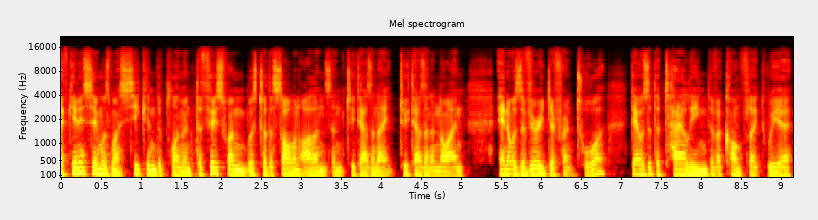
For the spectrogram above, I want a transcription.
Afghanistan was my second deployment. The first one was to the Solomon Islands in 2008, 2009, and it was a very different tour. That was at the tail end of a conflict where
